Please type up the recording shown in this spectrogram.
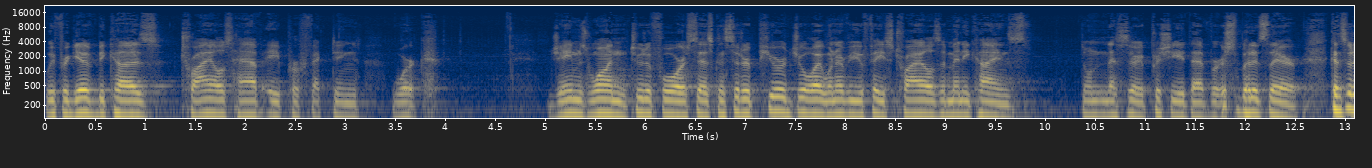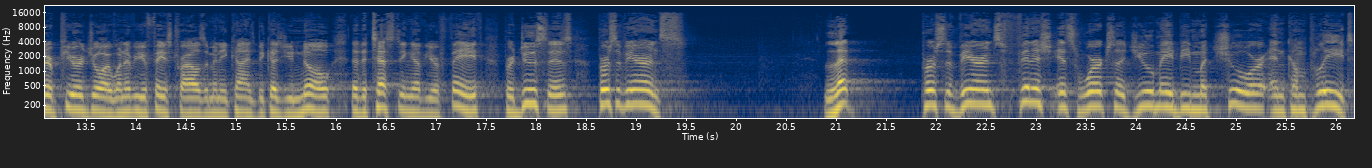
we forgive because trials have a perfecting work. James 1 2 to 4 says, Consider pure joy whenever you face trials of many kinds. Don't necessarily appreciate that verse, but it's there. Consider pure joy whenever you face trials of many kinds because you know that the testing of your faith produces perseverance. Let perseverance finish its work so that you may be mature and complete,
